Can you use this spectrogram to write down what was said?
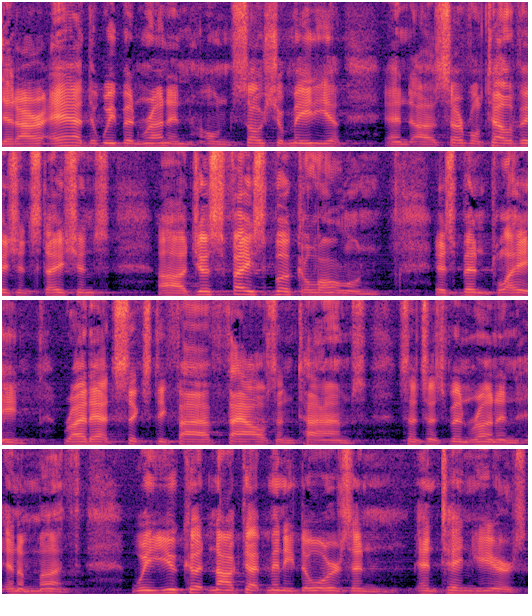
that our ad that we've been running on social media and uh, several television stations, uh, just Facebook alone, it's been played right at 65,000 times since it's been running in a month. We, you couldn't knock that many doors in, in 10 years.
